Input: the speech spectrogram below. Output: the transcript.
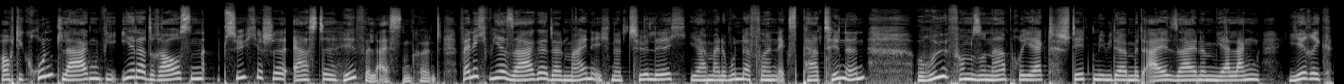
auch die Grundlagen, wie ihr da draußen psychische erste Hilfe leisten könnt. Wenn ich wir sage, dann meine ich natürlich ja meine wundervollen Expertinnen. Rü vom Sonarprojekt steht mir wieder mit all seinem ja langjährig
